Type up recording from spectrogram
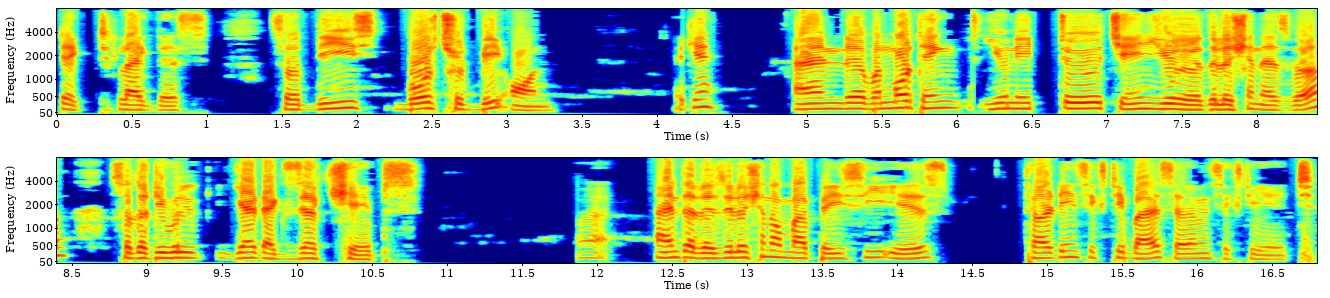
ticked like this. So these both should be on. Okay? And uh, one more thing you need to change your resolution as well so that you will get exact shapes. Uh, and the resolution of my PC is 1360 by 768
